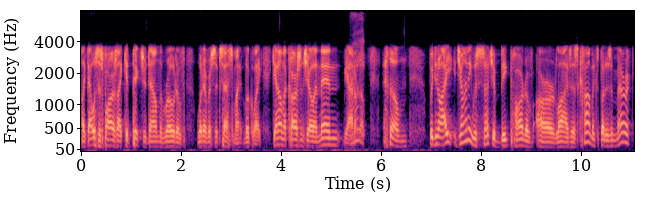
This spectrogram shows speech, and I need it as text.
Like that was as far as I could picture down the road of whatever success might look like. Get on the Carson show, and then yeah, I don't know. Um, but you know, I Johnny was such a big part of our lives as comics, but as America,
